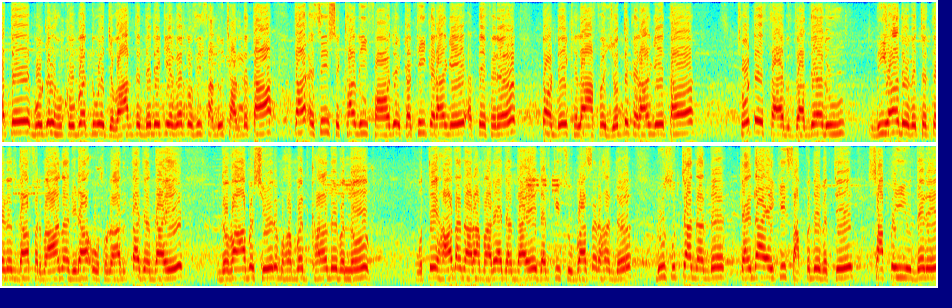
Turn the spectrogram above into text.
ਅਤੇ ਮੁਗਲ ਹਕੂਮਤ ਨੂੰ ਇਹ ਜਵਾਬ ਦਿੰਦੇ ਨੇ ਕਿ ਅਗਰ ਤੁਸੀਂ ਸਾਨੂੰ ਛੱਡ ਦਿੱਤਾ ਤਾਂ ਅਸੀਂ ਸਿੱਖਾਂ ਦੀ ਫੌਜ ਇਕੱਠੀ ਕਰਾਂਗੇ ਅਤੇ ਫਿਰ ਤੁਹਾਡੇ ਖਿਲਾਫ ਯੁੱਧ ਕਰਾਂਗੇ ਤਾਂ ਛੋਟੇ ਸਾਹਿਬਜ਼ਾਦਿਆਂ ਨੂੰ ਨੀਹਾਂ ਦੇ ਵਿੱਚ ਚੜਨ ਦਾ ਫਰਮਾਨ ਆ ਜਿਹੜਾ ਉਹ ਸੁਣਾ ਦਿੱਤਾ ਜਾਂਦਾ ਏ। ਨਵਾਬ ਸ਼ੇਰ ਮੁਹੰਮਦ ਖਾਨ ਦੇ ਵੱਲੋਂ ਉੱਤੇ ਹਾਂ ਦਾ ਨਾਰਾ ਮਾਰਿਆ ਜਾਂਦਾ ਹੈ ਜਦਕਿ ਸੂਬਾ ਸਰਹੰਦ ਨੂੰ ਸੁੱਚਾ ਨੰਦ ਕਹਿੰਦਾ ਹੈ ਕਿ ਸੱਪ ਦੇ ਬੱਚੇ ਸੱਪ ਹੀ ਹੁੰਦੇ ਨੇ,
